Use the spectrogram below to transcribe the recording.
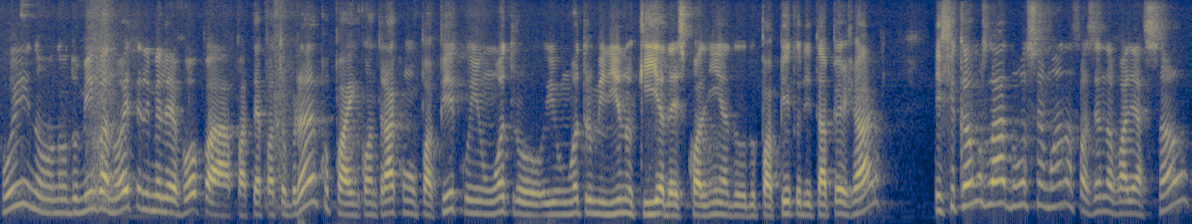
Fui no, no domingo à noite, ele me levou para até Pato Branco para encontrar com o Papico e um outro, e um outro menino que ia da escolinha do, do Papico de Itapejara. E ficamos lá duas semanas fazendo avaliação.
